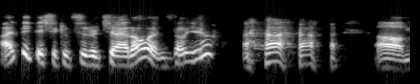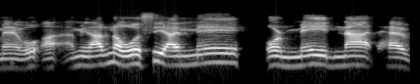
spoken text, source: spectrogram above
I think they should consider Chad Owens, don't you? oh, man. Well, I, mean, I don't know. We'll see. I may or may not have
